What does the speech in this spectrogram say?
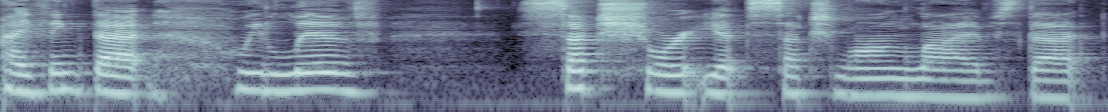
I think that we live such short yet such long lives that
